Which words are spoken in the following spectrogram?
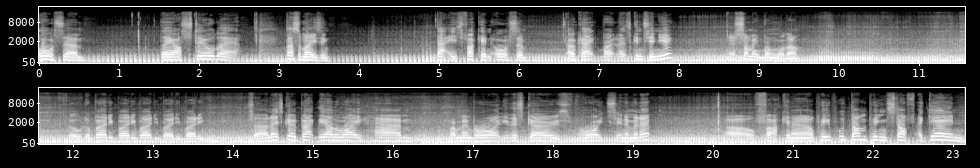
awesome. They are still there. That's amazing. That is fucking awesome. Okay, right, let's continue. There's something wrong with that. Oh, little birdie, birdie, birdie, birdie, birdie. So let's go back the other way. Um, I remember rightly, this goes right in a minute. Oh, fucking hell. People dumping stuff again.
